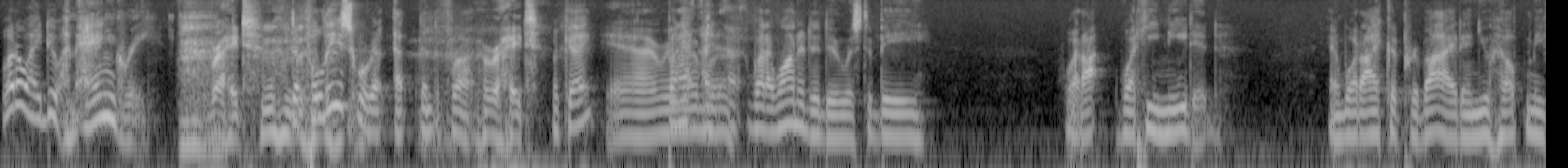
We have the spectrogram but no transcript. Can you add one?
What do I do? I'm angry. Right. The police were at, at in the front. right. Okay. Yeah, I But I, remember. I, what I wanted to do was to be what I, what he needed, and what I could provide, and you helped me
